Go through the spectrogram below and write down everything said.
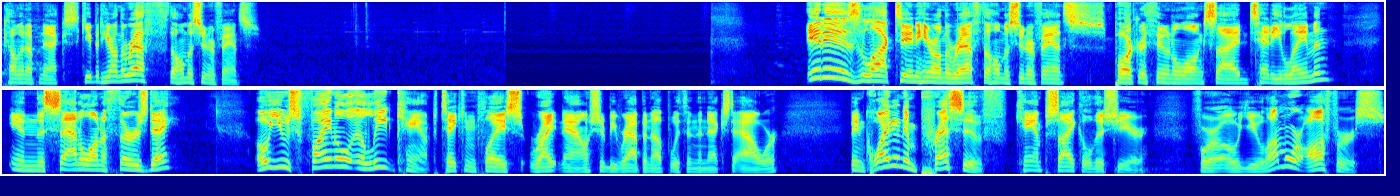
coming up next. Keep it here on the ref, the home of Sooner fans. It is locked in here on the ref, the home of Sooner fans. Parker Thune alongside Teddy Lehman in the saddle on a Thursday. OU's final elite camp taking place right now should be wrapping up within the next hour. Been quite an impressive camp cycle this year for OU. A lot more offers,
